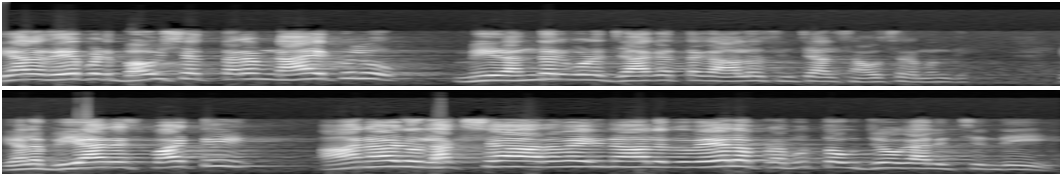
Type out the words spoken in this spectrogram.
ఇవాళ రేపటి భవిష్యత్ తరం నాయకులు మీరందరూ కూడా జాగ్రత్తగా ఆలోచించాల్సిన అవసరం ఉంది. ఇలా బీఆర్ఎస్ పార్టీ ఆనాడు లక్ష అరవై నాలుగు వేల ప్రభుత్వ ఉద్యోగాలు ఇచ్చింది.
